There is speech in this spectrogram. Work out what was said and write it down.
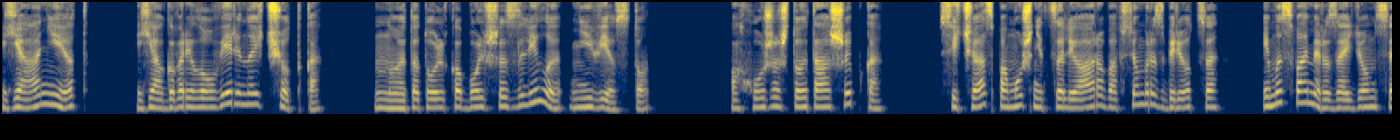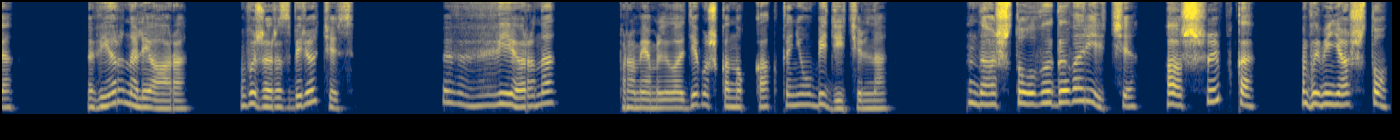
я нет. Я говорила уверенно и четко, но это только больше злило невесту. Похоже, что это ошибка. Сейчас помощница Лиара во всем разберется, и мы с вами разойдемся. Верно, Лиара? Вы же разберетесь? «Верно», — промямлила девушка, но как-то неубедительно. «Да что вы говорите? Ошибка? Вы меня что,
